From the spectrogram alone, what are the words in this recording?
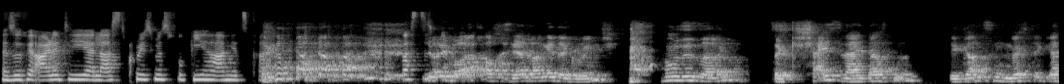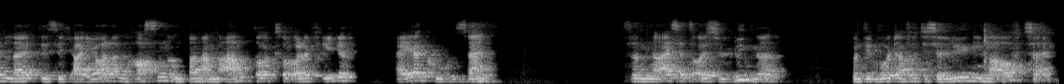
Also für alle, die ja Last Christmas Phobie haben jetzt gerade. was das ja, ich war auch sehr lange der Grinch, muss ich sagen. So scheiß Weihnachten. Die ganzen möchte gern Leute, die sich ein Jahr lang hassen und dann am Abendtag so alle Friede Eierkuchen sein. So, na, ist jetzt alles Lügner. Und ich wollte einfach diese Lügen immer aufzeigen.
